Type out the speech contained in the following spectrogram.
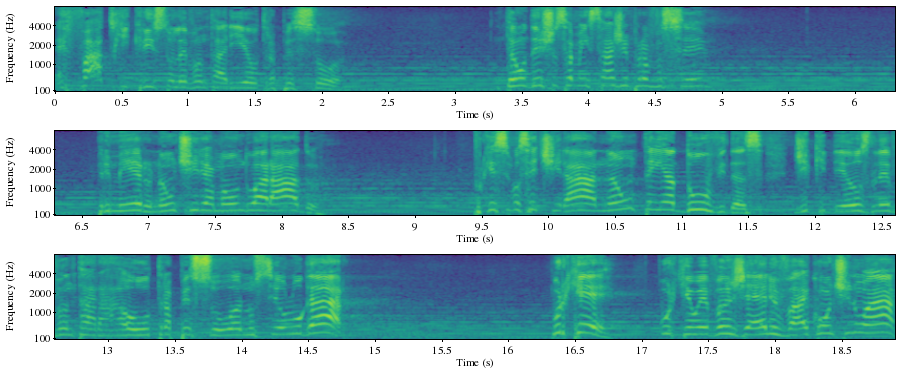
É fato que Cristo levantaria outra pessoa. Então eu deixo essa mensagem para você. Primeiro, não tire a mão do arado. Porque se você tirar, não tenha dúvidas de que Deus levantará outra pessoa no seu lugar. Por quê? Porque o evangelho vai continuar,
